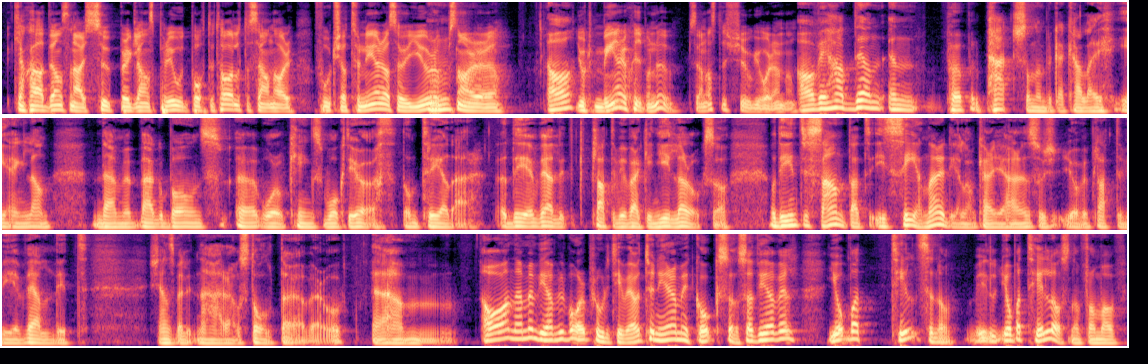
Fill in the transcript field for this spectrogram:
kanske hade en sån här superglansperiod på 80-talet och sen har fortsatt turnera, så är Europe mm. snarare ja. gjort mer skivor nu, senaste 20 åren. Ja, vi hade en, en Purple Patch, som de brukar kalla i, i England. Där med Bag of Bones, uh, War of Kings, Walk the Earth. De tre där. Det är väldigt plattor vi verkligen gillar också. Och det är intressant att i senare del av karriären så gör vi plattor vi är väldigt, känns väldigt nära och stolta över. Och, um, ja, nej, men vi har väl varit produktiva. Vi har turnerat mycket också. Så vi har väl jobbat till, sig någon, vi jobbat till oss någon form av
